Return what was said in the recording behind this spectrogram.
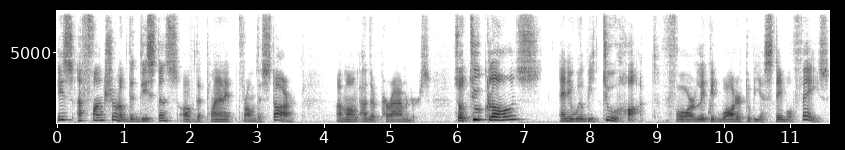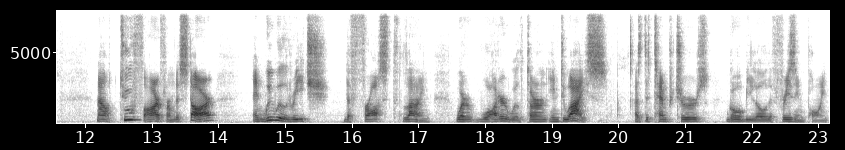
is a function of the distance of the planet from the star, among other parameters. So too close and it will be too hot for liquid water to be a stable phase. Now too far from the star and we will reach the frost line where water will turn into ice as the temperatures go below the freezing point.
